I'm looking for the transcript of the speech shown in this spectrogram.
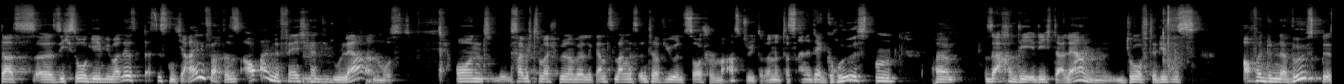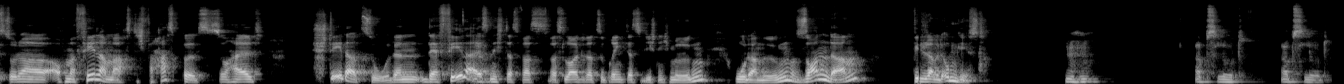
das äh, sich so geben, wie man ist. Das ist nicht einfach. Das ist auch eine Fähigkeit, mhm. die du lernen musst. Und das habe ich zum Beispiel ein ganz langes Interview in Social Mastery drin. Und das ist eine der größten äh, Sachen, die, die ich da lernen durfte. Dieses, auch wenn du nervös bist oder auch mal Fehler machst, dich verhaspelst, so halt, steh dazu. Denn der Fehler ist nicht das, was, was Leute dazu bringt, dass sie dich nicht mögen oder mögen, sondern wie du damit umgehst. Mhm. Absolut absolut.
